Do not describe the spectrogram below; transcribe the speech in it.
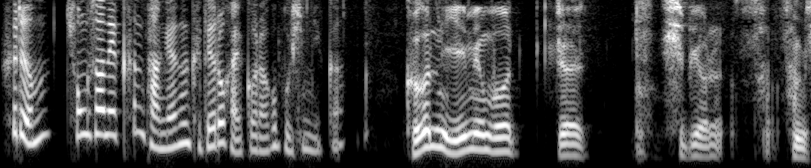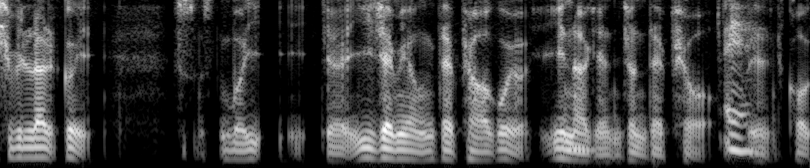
흐름 총선의 큰 방향은 그대로 갈 거라고 보십니까? 그건 이미 뭐 저 12월 30일 날 그 뭐 이, 이재명 대표하고 이낙연 전 대표 예. 그,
